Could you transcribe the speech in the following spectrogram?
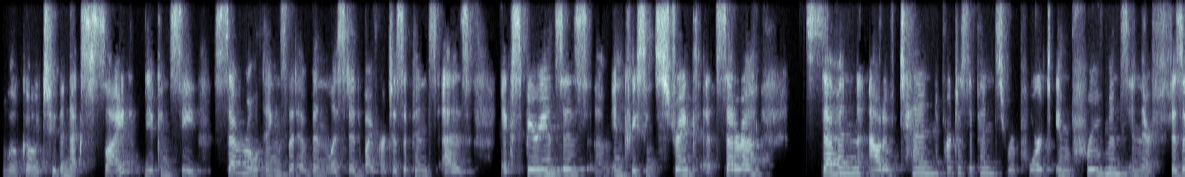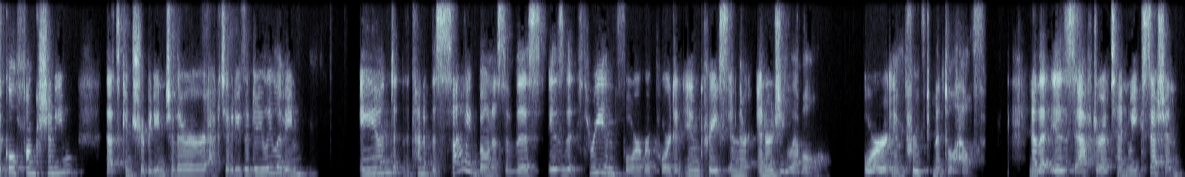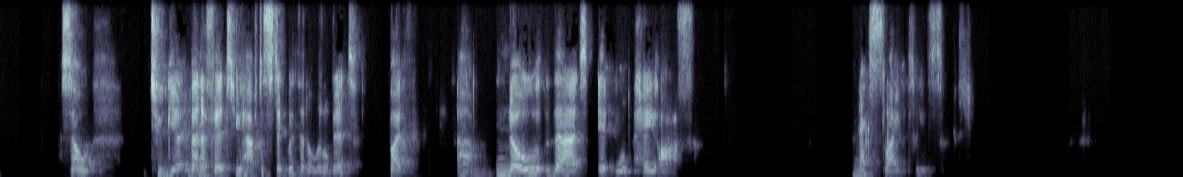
We'll go to the next slide. You can see several things that have been listed by participants as experiences, um, increasing strength, etc. Seven out of 10 participants report improvements in their physical functioning. That's contributing to their activities of daily living. And the kind of the side bonus of this is that three and four report an increase in their energy level or improved mental health. Now that is after a 10 week session, so to get benefits, you have to stick with it a little bit, but um, know that it will pay off. Next slide, please.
